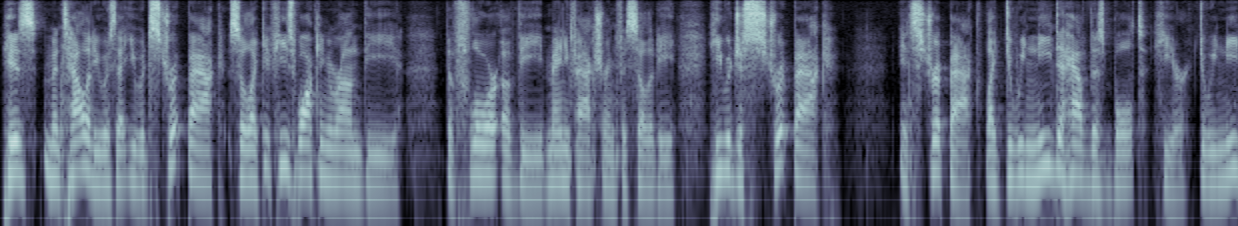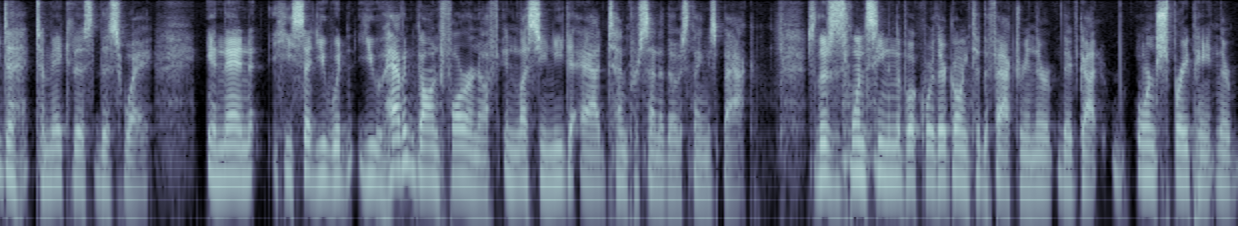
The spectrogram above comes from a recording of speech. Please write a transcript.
His mentality was that you would strip back. So, like if he's walking around the the floor of the manufacturing facility, he would just strip back and strip back. Like, do we need to have this bolt here? Do we need to to make this this way? And then he said you would you haven't gone far enough unless you need to add 10% of those things back. So there's this one scene in the book where they're going through the factory and they're they've got orange spray paint and they're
